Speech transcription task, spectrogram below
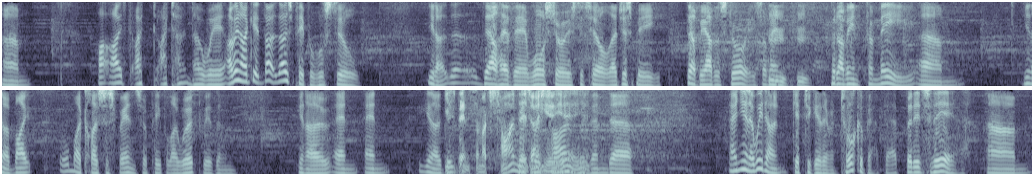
um, I, I, I, I don't know where. I mean, I get th- those people will still, you know, they'll have their war stories to tell. They'll just be there'll be other stories. I mean, Mm-hmm. but I mean, for me, um, you know, my all my closest friends were people I worked with, and you know, and and you know, You the- spend so much time there, spend don't you? time Yeah, with, and uh, and you know we don't get together and talk about that, but it's there. Um,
